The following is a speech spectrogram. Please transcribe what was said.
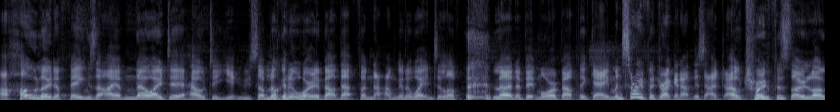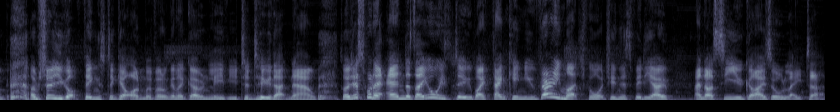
a whole load of things that I have no idea how to use. I'm not going to worry about that for now. I'm going to wait until I've learned a bit more about the game. And sorry for dragging out this outro for so long. I'm sure you got things to get on with. I'm going to go and leave you to do that now. So I just want to end, as I always do, by thanking you very much for watching this video. And I'll see you guys all later.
